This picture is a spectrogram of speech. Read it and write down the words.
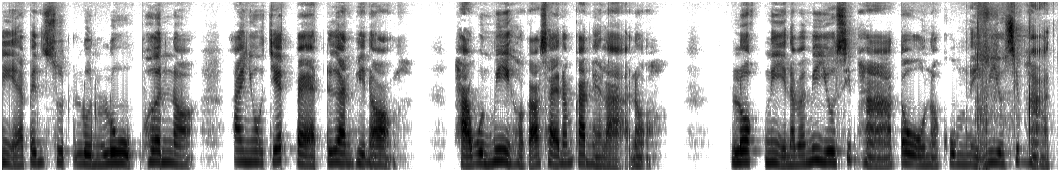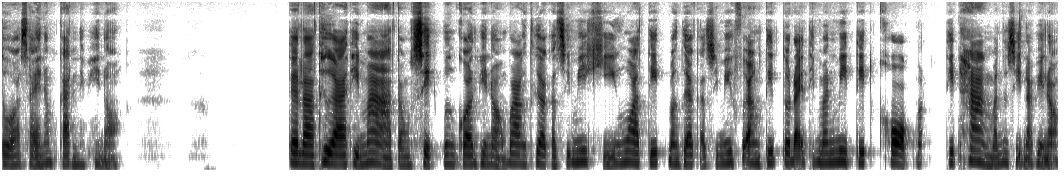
นี่เป็นสุดหลุนลูกเพิ่นเนาะอายุ7-8เดือนพี่น้องถาบุญมีเขาก็เอาใส่น้ำกันนี่ล่ะเนาะโลกนี่นะมันมีอยู่15ตัวเนาะกลุ่มนี่มีอยู่15ตัวใส่น้ำกันนี่พี่น้องแต่ละเทือที่มาต้องเสกเบิ่งก่อนพี่น้องบางเทือก็สิมีขี้งัวติดบางเทือก็สิมีเฟืองติดตัวใดที่มันมีติดคอกติดห้างมันจังซี่นะพี่น้อง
